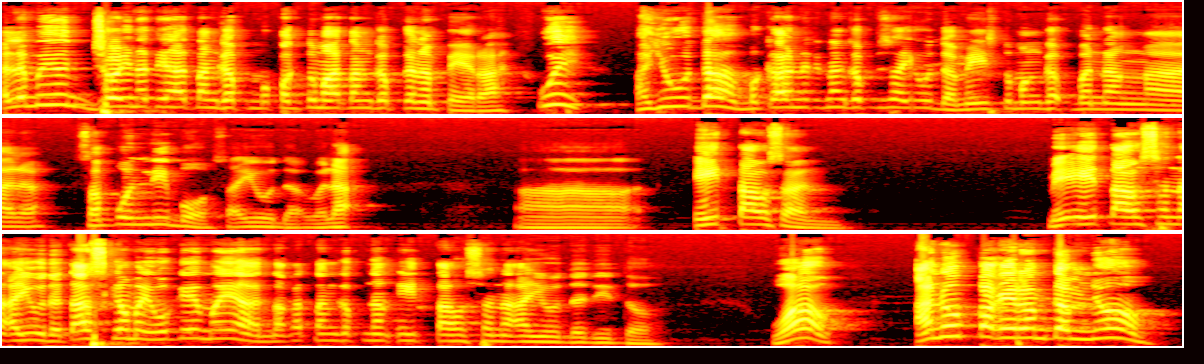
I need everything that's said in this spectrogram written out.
Alam mo yung joy na tinatanggap mo pag tumatanggap ka ng pera? Uy, ayuda. Magkano tinanggap mo sa ayuda? May tumanggap ba ng uh, ah, 10,000 sa ayuda? Wala. Uh, ah, 8,000. May 8,000 na ayuda. Taas kamay, huwag kayo maya. Nakatanggap ng 8,000 na ayuda dito. Wow! Anong pakiramdam nyo?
